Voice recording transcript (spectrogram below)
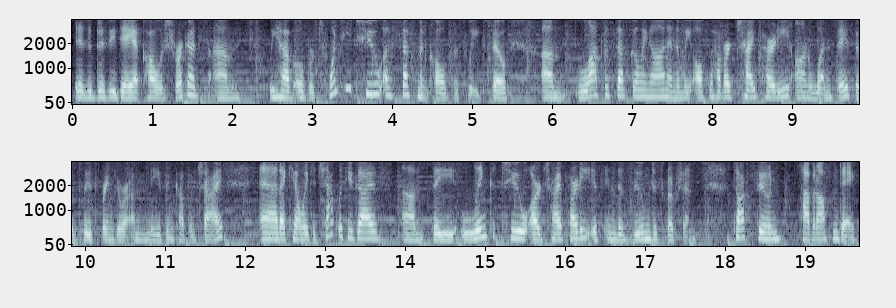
it is a busy day at College Shortcuts. Um, we have over 22 assessment calls this week. So, um, lots of stuff going on. And then we also have our chai party on Wednesday. So, please bring your amazing cup of chai. And I can't wait to chat with you guys. Um, the link to our chai party is in the Zoom description. Talk soon. Have an awesome day.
